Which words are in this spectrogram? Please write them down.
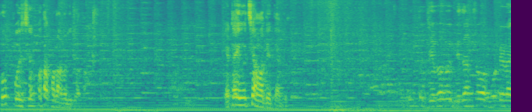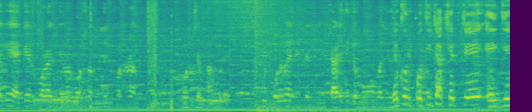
খুব পরিষ্কার কথা খোলাখুলি কথা। এটাই হচ্ছে আমাদের দাবি। যেভাবে বিধানসভা ভোটের আগে একের পর এক যেভাবে অশান্তির ঘটনা ঘটছে ভাঙড়ে, কি বলবেন এটা নিয়ে? চারিদিকে বোমাবাজি দেখুন, প্রতিটা ক্ষেত্রে এই যে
